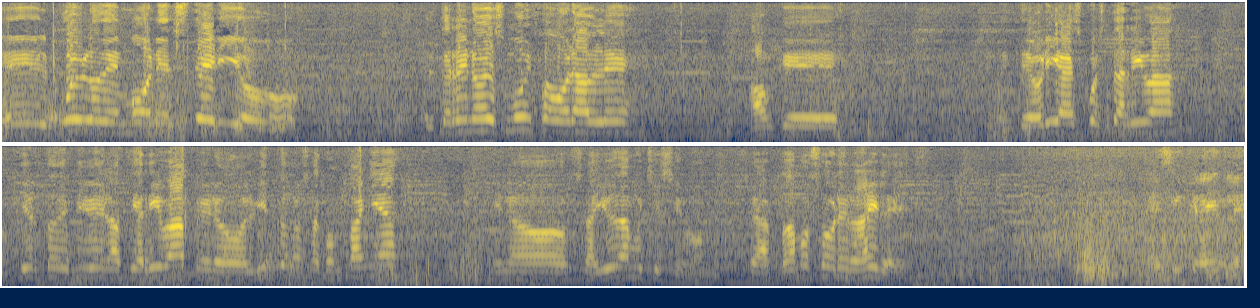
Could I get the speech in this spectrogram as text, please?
del pueblo de Monesterio. El terreno es muy favorable, aunque en teoría es cuesta arriba, con cierto desnivel hacia arriba, pero el viento nos acompaña y nos ayuda muchísimo. O sea, vamos sobre raíles. Es increíble.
